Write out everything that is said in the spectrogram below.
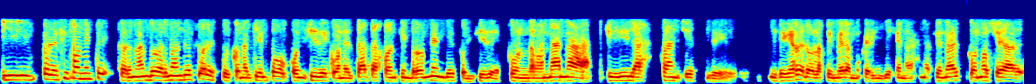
y precisamente Fernando Hernández Flores, pues con el tiempo coincide con el Tata Juan Simbrón Méndez, coincide con la nana Cirila Sánchez de, de Guerrero, la primera mujer indígena nacional, conoce al,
